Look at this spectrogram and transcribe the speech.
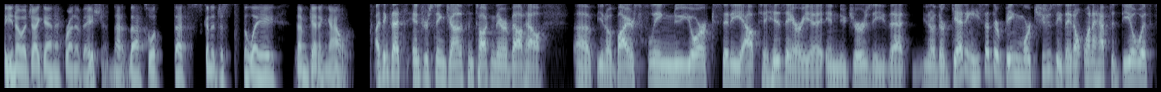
you know a gigantic renovation. That that's what that's going to just delay them getting out. I think that's interesting jonathan talking there about how uh, you know, buyers fleeing New York City out to his area in New Jersey that, you know, they're getting, he said they're being more choosy. They don't want to have to deal with,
